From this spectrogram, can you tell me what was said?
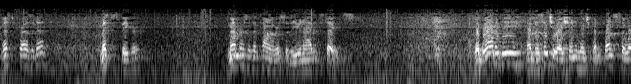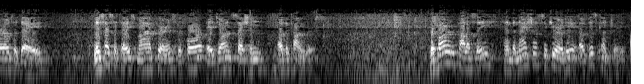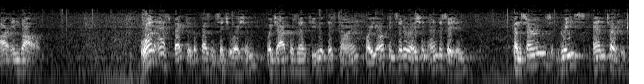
Mr. President, Mr. Speaker, members of the Congress of the United States, the gravity of the situation which confronts the world today necessitates my appearance before a joint session of the Congress. The foreign policy and the national security of this country are involved. Aspect of the present situation, which I present to you at this time for your consideration and decision, concerns Greece and Turkey.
